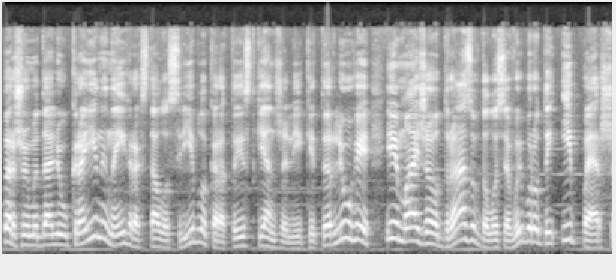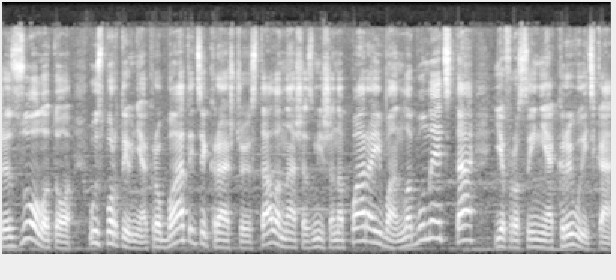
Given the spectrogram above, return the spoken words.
Першою медаллю України на іграх стало срібло каратистки Анжеліки Терлюги, і майже одразу вдалося вибороти і перше золото. У спортивній акробатиці кращою стала наша змішана пара Іван Лабунець та Єфросинія Кривицька.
